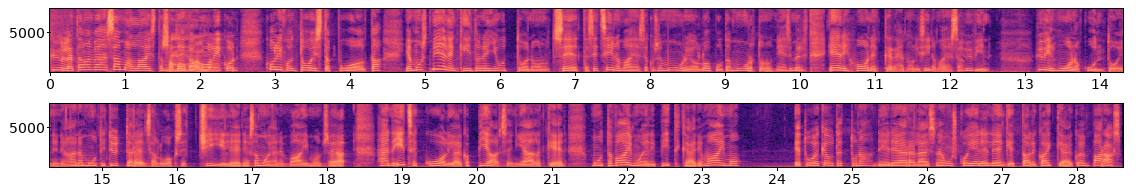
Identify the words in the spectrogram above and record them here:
Kyllä, tämä on vähän samanlaista, Sama mutta ehkä kolikon, kolikon toista puolta. Ja musta mielenkiintoinen juttu on ollut se, että sit siinä vaiheessa, kun se muuri on lopulta murtunut, niin esimerkiksi Eri Honecker hän oli siinä vaiheessa hyvin hyvin huonokuntoinen ja hän muutti tyttärensä luokse Chileen ja samoin hänen vaimonsa. Ja hän itse kuoli aika pian sen jälkeen, mutta vaimo eli pitkään ja vaimo etuoikeutettuna DDR-läisenä uskoi edelleenkin, että tämä oli kaikkien aikojen paras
